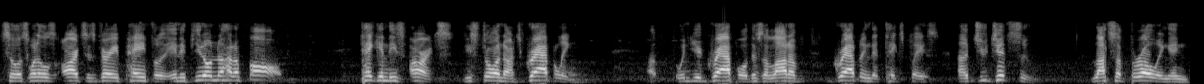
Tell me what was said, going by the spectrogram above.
So it's one of those arts that's very painful. And if you don't know how to fall, taking these arts, these throwing arts, grappling, uh, when you grapple, there's a lot of grappling that takes place. Uh, jiu-jitsu, lots of throwing and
